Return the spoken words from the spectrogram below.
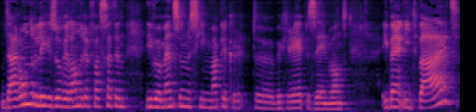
daaronder liggen zoveel andere facetten die voor mensen misschien makkelijker te begrijpen zijn. Want ik ben het niet waard,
